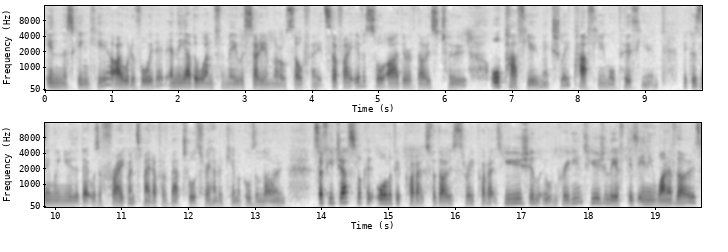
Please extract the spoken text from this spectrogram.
in the skincare, I would avoid it. And the other one for me was sodium lauryl sulfate. So if I ever saw either of those two, or perfume actually, perfume or perfume, because then we knew that that was a fragrance made up of about two or three hundred chemicals alone. So if you just look at all of your products for those three products, usually ingredients, usually if there's any one of those,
